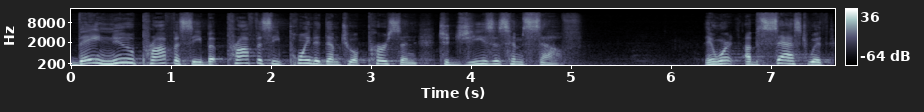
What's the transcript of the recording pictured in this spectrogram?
they knew prophecy, but prophecy pointed them to a person, to Jesus himself. They weren't obsessed with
